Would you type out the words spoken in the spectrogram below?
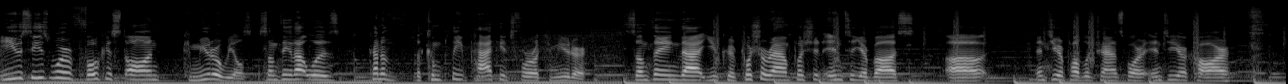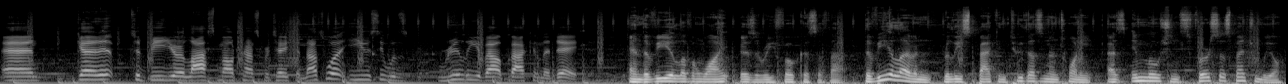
EUCs were focused on commuter wheels, something that was kind of the complete package for a commuter. Something that you could push around, push it into your bus, uh, into your public transport, into your car, and get it to be your last mile transportation. That's what EUC was really about back in the day. And the V11Y is a refocus of that. The V11, released back in 2020 as InMotion's first suspension wheel,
